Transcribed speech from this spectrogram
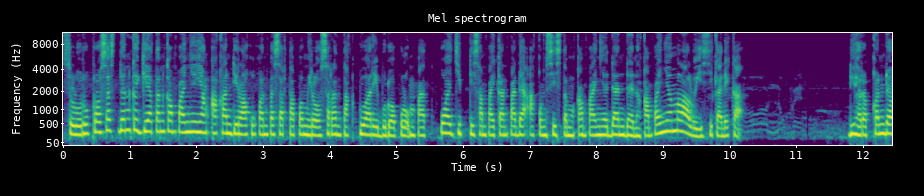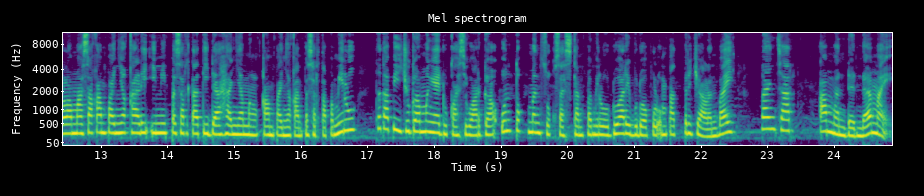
Seluruh proses dan kegiatan kampanye yang akan dilakukan peserta pemilu serentak 2024 wajib disampaikan pada akun sistem kampanye dan dana kampanye melalui SIKADK. Diharapkan dalam masa kampanye kali ini peserta tidak hanya mengkampanyekan peserta pemilu, tetapi juga mengedukasi warga untuk mensukseskan pemilu 2024 berjalan baik, lancar, aman, dan damai.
